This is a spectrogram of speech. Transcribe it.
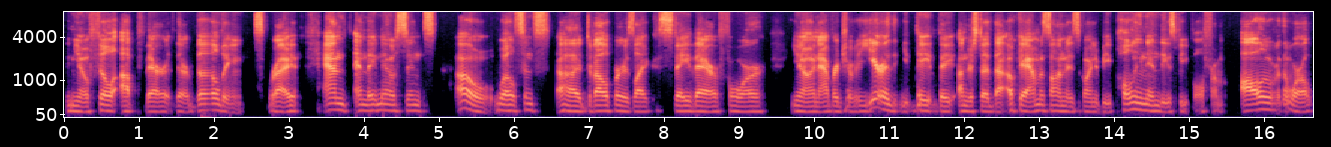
you know fill up their their buildings right? And and they know since oh well since uh developers like stay there for you know an average of a year they they understood that okay amazon is going to be pulling in these people from all over the world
